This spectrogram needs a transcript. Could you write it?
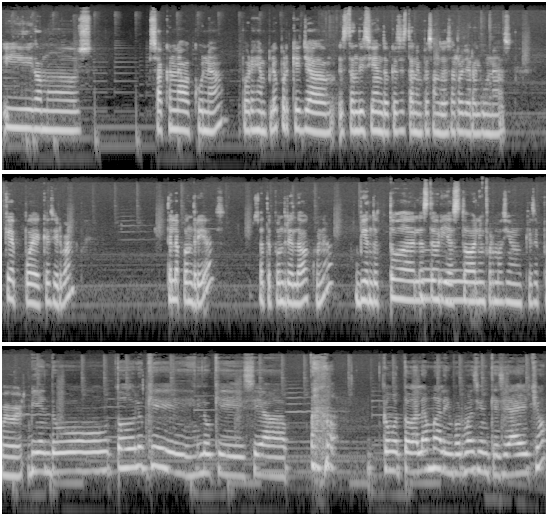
y digamos, sacan la vacuna, por ejemplo, porque ya están diciendo que se están empezando a desarrollar algunas que puede que sirvan. ¿Te la pondrías? O sea, ¿te pondrías la vacuna? Viendo todas las teorías, Mm. toda la información que se puede ver. viendo todo lo que lo que se ha como toda la mala información que se ha hecho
